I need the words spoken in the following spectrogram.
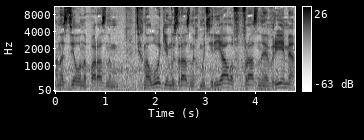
она сделана по разным технологиям, из разных материалов, в разное время.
